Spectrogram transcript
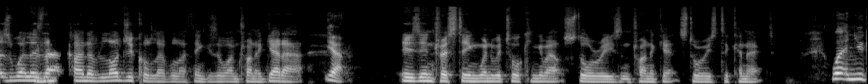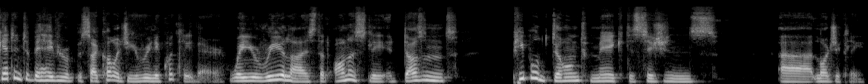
as well as mm-hmm. that kind of logical level, I think is what I'm trying to get at. Yeah. Is interesting when we're talking about stories and trying to get stories to connect. Well, and you get into behavioral psychology really quickly there, where you realize that honestly, it doesn't, people don't make decisions uh, logically.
